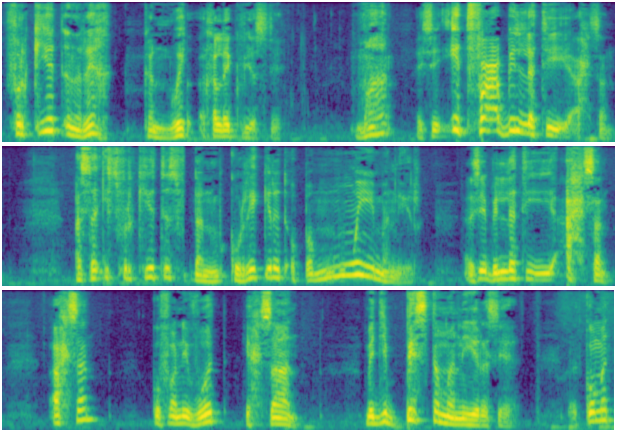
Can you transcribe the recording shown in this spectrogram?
Verkeerd en reg kan nooit gelyk wees nie. Maar hy sê idfa' billati hi ahsan. As daar iets verkeerd is, dan jy dit op 'n mooi manier. Hy sê billati ahsan. Ahsan kom van die woord ihsan. Met die beste maniere sê. Dit kom dit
